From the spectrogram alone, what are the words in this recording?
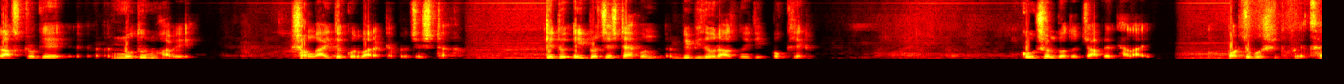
রাষ্ট্রকে নতুনভাবে সংজ্ঞায়িত করবার একটা প্রচেষ্টা। কিন্তু এই প্রচেষ্টা এখন বিবিধ রাজনৈতিক পক্ষের কৌশলগত চাপের খেলায় পর্যবসিত হয়েছে।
